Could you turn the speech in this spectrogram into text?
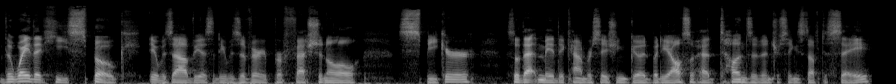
the way that he spoke, it was obvious that he was a very professional speaker so that made the conversation good but he also had tons of interesting stuff to say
